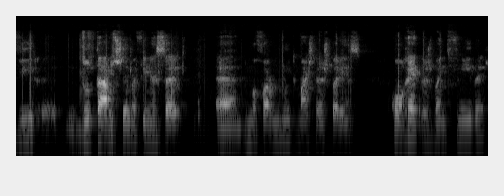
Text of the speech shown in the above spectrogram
vir uh, dotar o sistema financeiro uh, de uma forma muito mais transparente, com regras bem definidas,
